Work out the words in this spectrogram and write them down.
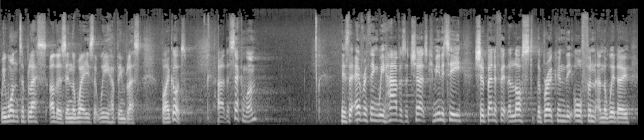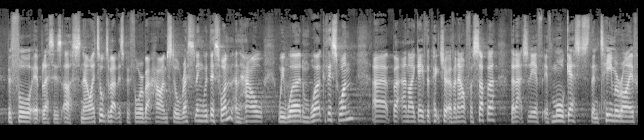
We want to bless others in the ways that we have been blessed by God. Uh, the second one is that everything we have as a church community should benefit the lost, the broken, the orphan, and the widow before it blesses us. Now, I talked about this before about how I'm still wrestling with this one and how we word and work this one. Uh, but, and I gave the picture of an alpha supper that actually, if, if more guests than team arrive,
